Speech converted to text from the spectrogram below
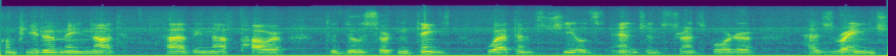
Computer may not have enough power to do certain things. Weapons, shields, engines, transporter has range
